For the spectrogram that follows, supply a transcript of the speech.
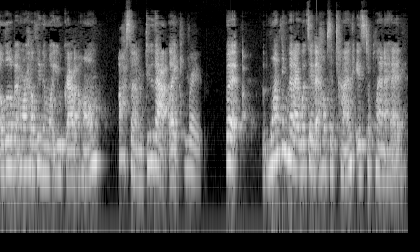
a little bit more healthy than what you would grab at home, awesome, do that. Like, right. But one thing that I would say that helps a ton is to plan ahead.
